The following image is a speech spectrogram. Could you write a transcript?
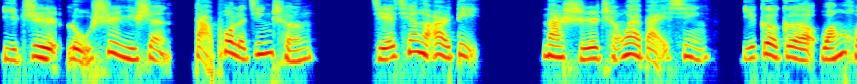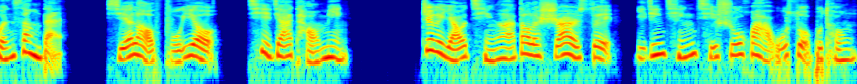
以致鲁氏愈甚，打破了京城，劫迁了二弟。那时城外百姓一个个亡魂丧胆，携老扶幼，弃家逃命。这个姚琴啊，到了十二岁，已经琴棋书画无所不通。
